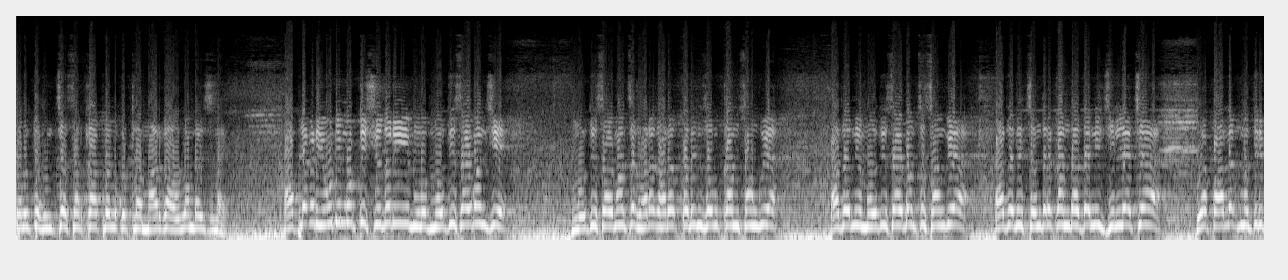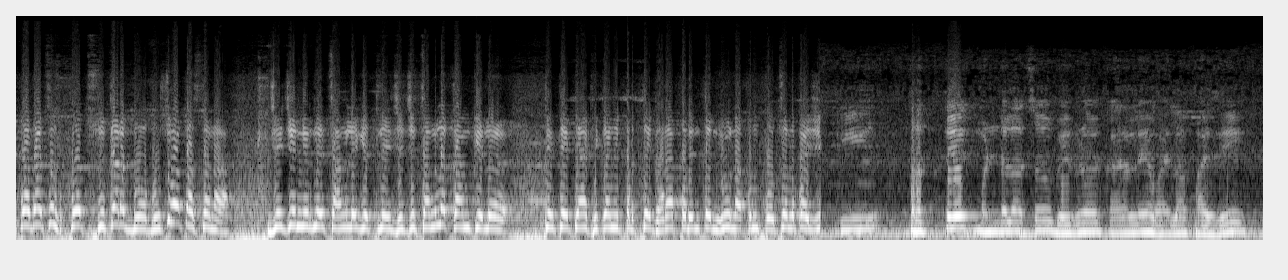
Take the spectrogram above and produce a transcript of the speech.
परंतु ह्यांच्यासारखा आपल्याला कुठला मार्ग अवलंबायचा नाही. आपल्याकडे एवढी मोठी शिदोरी मोदी साहेबांची आहे. मोदी साहेबांचं घराघरापर्यंत जाऊन काम सांगूया. आदरणीय मोदी साहेबांचं सांगूया. आदरणीय चंद्रकांत दादांनी जिल्ह्याच्या या पालकमंत्री पदाचं पद स्वीकार भुसवत असताना जे जे निर्णय चांगले घेतले जे जे चांगलं काम केलं ते ते त्या ठिकाणी प्रत्येक घरापर्यंत नेऊन आपण पोहोचवलं पाहिजे. की प्रत्येक मंडळाचं वेगळं कार्यालय व्हायला पाहिजे.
